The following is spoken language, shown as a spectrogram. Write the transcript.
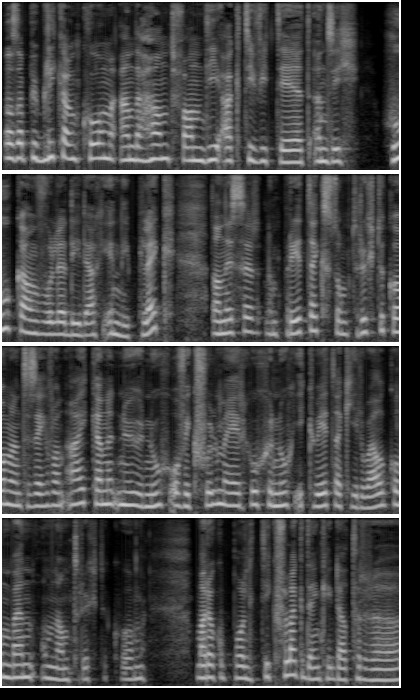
als dat publiek kan komen aan de hand van die activiteit en zich goed kan voelen die dag in die plek, dan is er een pretext om terug te komen en te zeggen van ah, ik ken het nu genoeg of ik voel mij hier goed genoeg, ik weet dat ik hier welkom ben om dan terug te komen. Maar ook op politiek vlak denk ik dat er uh,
